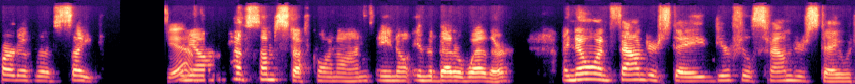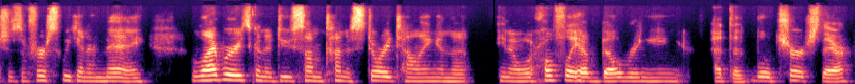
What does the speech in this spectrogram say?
part of the site. yeah You yeah, know, we have some stuff going on, you know, in the better weather. I know on Founder's Day, Deerfield's Founder's Day, which is the first weekend in May, the library is gonna do some kind of storytelling and the, you know, we'll hopefully have bell ringing at the little church there.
